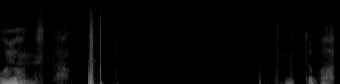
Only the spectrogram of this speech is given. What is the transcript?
Його не сталося? Надто багато.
